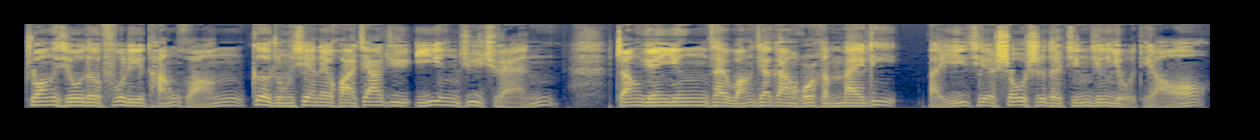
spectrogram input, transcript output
装修的富丽堂皇，各种现代化家具一应俱全。张元英在王家干活很卖力。把一切收拾得井井有条，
